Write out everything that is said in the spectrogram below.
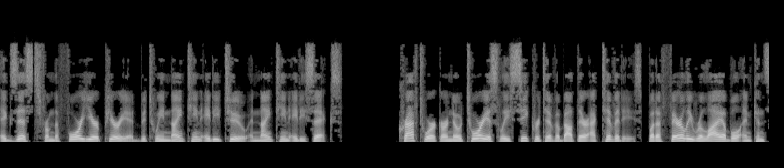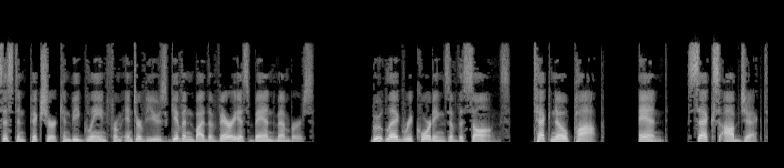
exists from the four-year period between 1982 and 1986. Kraftwerk are notoriously secretive about their activities, but a fairly reliable and consistent picture can be gleaned from interviews given by the various band members. Bootleg recordings of the songs, Techno Pop, and Sex Object,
